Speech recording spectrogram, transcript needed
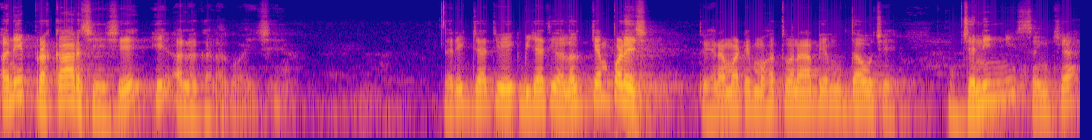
અને પ્રકાર જે છે, એ અલગ અલગ હોય છે. દરેક જાતિઓ એકબીજાથી અલગ કેમ પડે છે? તો એના માટે મહત્ત્વના બે મુદ્દાઓ છે. જનીનની સંખ્યા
